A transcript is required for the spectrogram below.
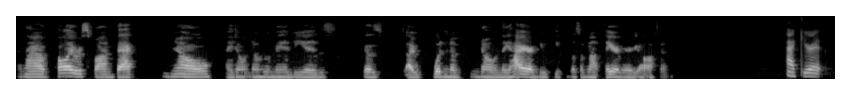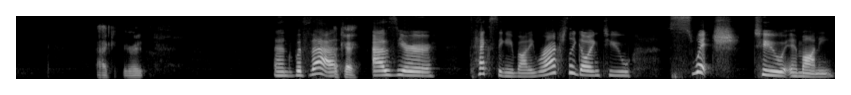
And I'll probably respond back, no, I don't know who Mandy is. Because I wouldn't have known they hired new people because I'm not there very often. Accurate. Accurate. And with that, Okay. as you're texting Imani, we're actually going to switch to Imani.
